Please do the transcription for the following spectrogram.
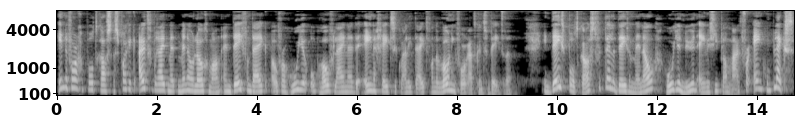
In de vorige podcast sprak ik uitgebreid met Menno Logeman en Dave van Dijk over hoe je op hoofdlijnen de energetische kwaliteit van de woningvoorraad kunt verbeteren. In deze podcast vertellen Dave en Menno hoe je nu een energieplan maakt voor één complex.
